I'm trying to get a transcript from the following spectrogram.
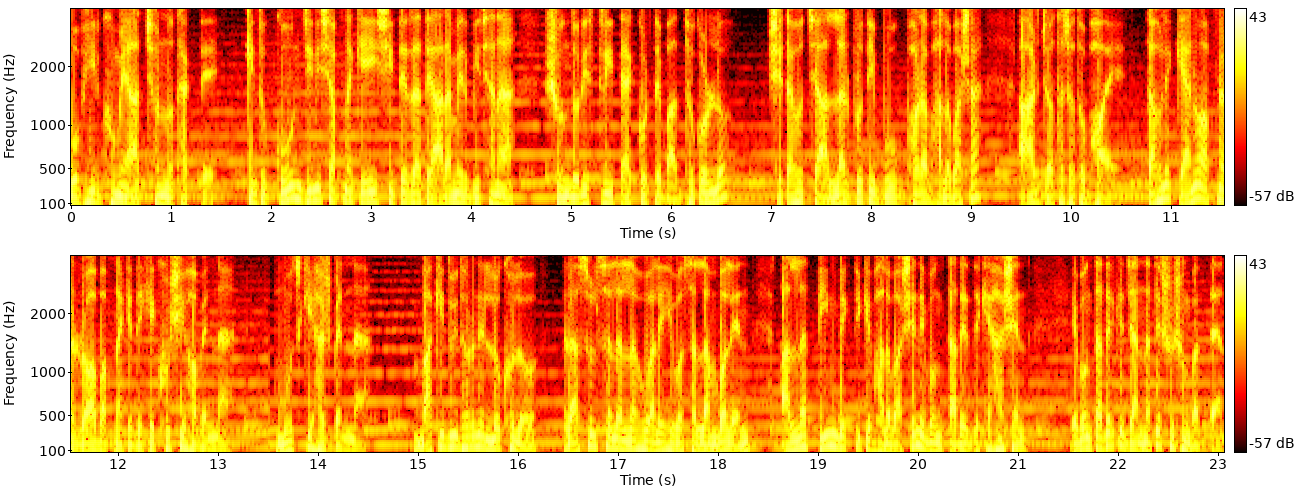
গভীর ঘুমে আচ্ছন্ন থাকতে। কিন্তু কোন জিনিস আপনাকে এই শীতের রাতে আরামের বিছানা, সুন্দরী স্ত্রী ত্যাগ করতে বাধ্য করল? সেটা হচ্ছে আল্লাহর প্রতি বুক ভরা ভালোবাসা আর যথাযথ ভয়। তাহলে কেন আপনার রব আপনাকে দেখে খুশি হবেন না? মুচকি হাসবেন না। বাকি দুই ধরনের লোক হল, রাসুল সাল্লাহু আলহি ওয়াসাল্লাম বলেন, আল্লাহ তিন ব্যক্তিকে ভালোবাসেন এবং তাদের দেখে হাসেন। এবং তাদেরকে জান্নাতে সুসংবাদ দেন।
